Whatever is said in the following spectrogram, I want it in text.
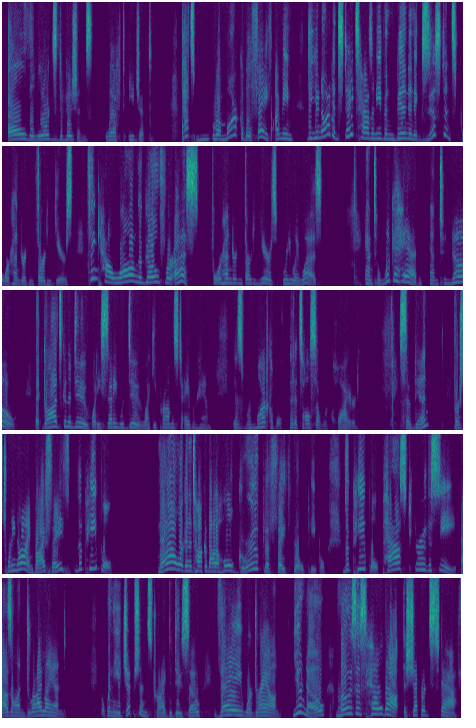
all the Lord's divisions left Egypt. That's remarkable faith. I mean, the United States hasn't even been in existence 430 years. Think how long ago for us 430 years really was. And to look ahead and to know that God's going to do what he said he would do, like he promised to Abraham, is remarkable, but it's also required. So then, verse 29 by faith, the people. Now we're going to talk about a whole group of faith filled people. The people passed through the sea as on dry land. But when the Egyptians tried to do so, they were drowned. You know, Moses held out the shepherd's staff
